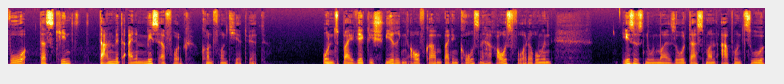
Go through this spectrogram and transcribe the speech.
wo das Kind dann mit einem Misserfolg konfrontiert wird. Und bei wirklich schwierigen Aufgaben, bei den großen Herausforderungen, ist es nun mal so, dass man ab und zu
